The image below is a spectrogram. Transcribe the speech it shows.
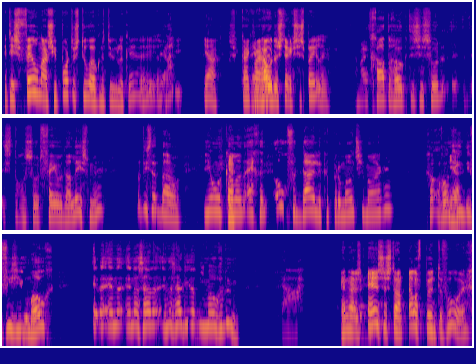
Het is veel naar supporters toe ook natuurlijk. Hè. Eh, Ja. ja. kijk, wij houden de sterkste speler. Maar het gaat toch ook, het is, een soort, het is toch een soort feodalisme? Wat is dat nou? Die jongen kan een, echt een overduidelijke promotie maken. Gewoon, gewoon Ja. één divisie omhoog. En, en, en, dan zou, en dan zou die dat niet mogen doen. Ja, En, hij en ze staan 11 punten voor. hè.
